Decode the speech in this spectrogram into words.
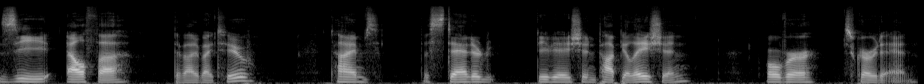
z alpha divided by 2 times the standard deviation population over square root of n.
